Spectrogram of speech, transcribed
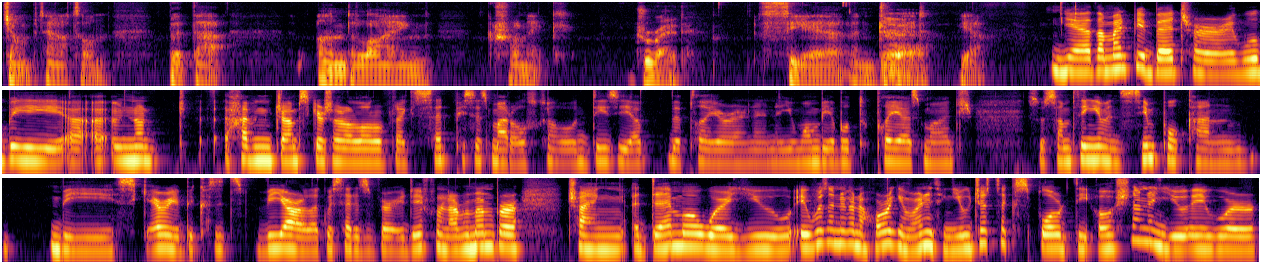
jumped out on, but that underlying chronic dread, fear, and dread. Yeah. Yeah. That might be better. It will be uh, uh not having jump scares or a lot of like set pieces might also dizzy up the player, and, and you won't be able to play as much. So something even simple can be scary because it's VR. Like we said, it's very different. I remember trying a demo where you it wasn't even a horror game or anything. You just explored the ocean and you were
